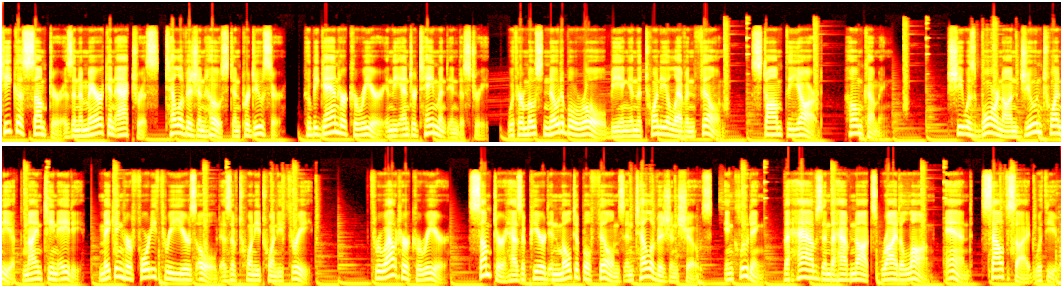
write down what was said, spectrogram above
Tika Sumpter is an American actress, television host and producer, who began her career in the entertainment industry, with her most notable role being in the 2011 film, Stomp the Yard, Homecoming. She was born on June 20, 1980, making her 43 years old as of 2023. Throughout her career, Sumpter has appeared in multiple films and television shows, including The Haves and the Have-Nots Ride Along, and Southside with You.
